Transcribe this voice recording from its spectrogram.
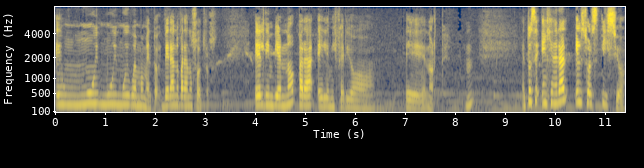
es un muy, muy, muy buen momento. Verano para nosotros. El de invierno para el hemisferio eh, norte. Entonces, en general, el solsticio.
